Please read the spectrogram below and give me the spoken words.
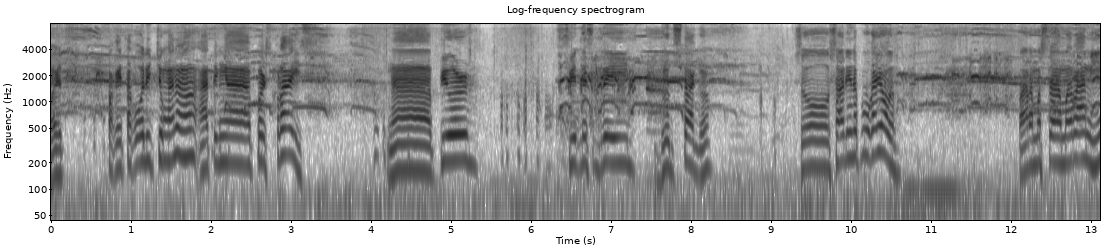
O, it, pakita ko ulit yung ano, ating ah, first prize na pure sweetness gray brood stag. Oh. So, sali na po kayo. para mas ah, marami,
